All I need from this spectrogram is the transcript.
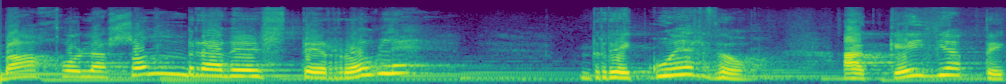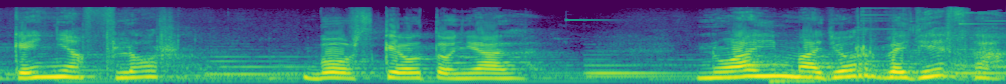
Bajo la sombra de este roble recuerdo aquella pequeña flor. Bosque otoñal, no hay mayor belleza.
